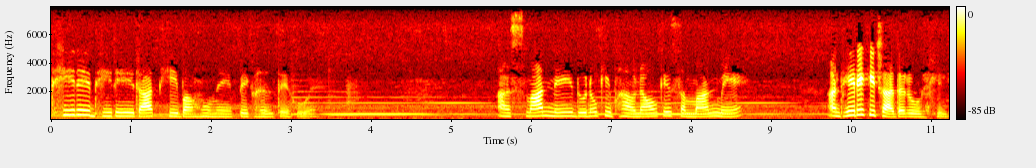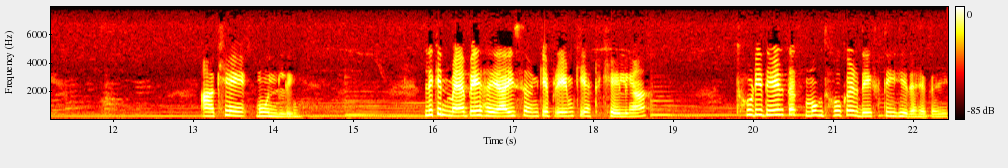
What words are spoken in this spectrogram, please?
धीरे धीरे रात की बाहों में पिघलते हुए। आसमान ने दोनों की भावनाओं के सम्मान में अंधेरे की चादर ओढ़ ली। आँखें मूंद ली। लेकिन मैं बेहयाई से उनके प्रेम की अटखेलियाँ थोड़ी देर तक मुग्ध होकर देखती ही रह गई।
